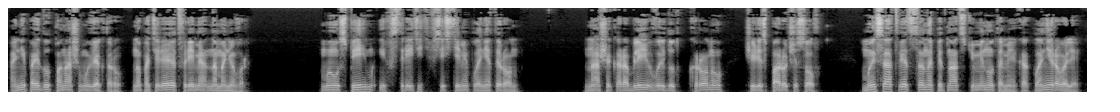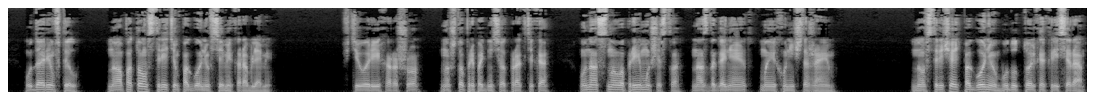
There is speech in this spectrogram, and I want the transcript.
они пойдут по нашему вектору, но потеряют время на маневр. Мы успеем их встретить в системе планеты Рон. Наши корабли выйдут к Крону через пару часов, мы, соответственно, 15 минутами, как планировали, ударим в тыл, ну а потом встретим погоню всеми кораблями. В теории хорошо, но что преподнесет практика? У нас снова преимущество, нас догоняют, мы их уничтожаем. Но встречать погоню будут только крейсера.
